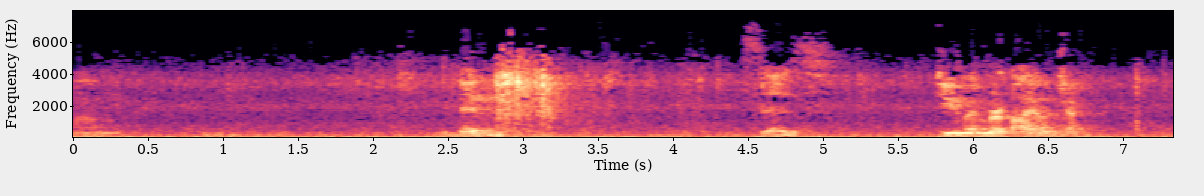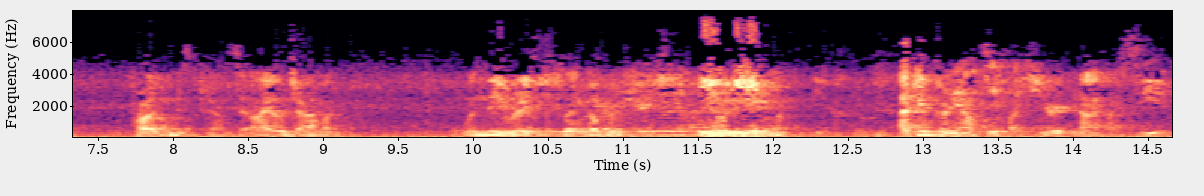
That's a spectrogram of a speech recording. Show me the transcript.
Um, then says, Do you remember Iojama? Probably mispronounced it, Iojama? When they raised the flag over Iwo Yeah. I can pronounce it if I hear it, not if I see it.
